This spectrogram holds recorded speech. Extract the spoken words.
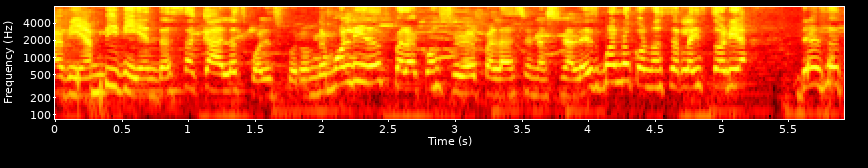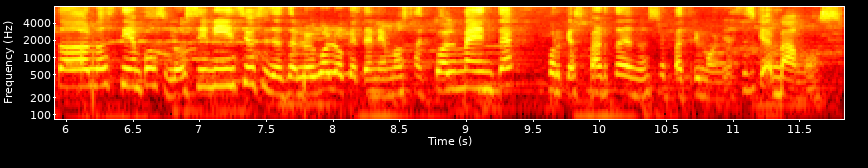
habían viviendas acá, las cuales fueron demolidas para construir el Palacio Nacional. Es bueno conocer la historia desde todos los tiempos, los inicios y desde luego lo que tenemos actualmente, porque es parte de nuestro patrimonio. Así que vamos.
